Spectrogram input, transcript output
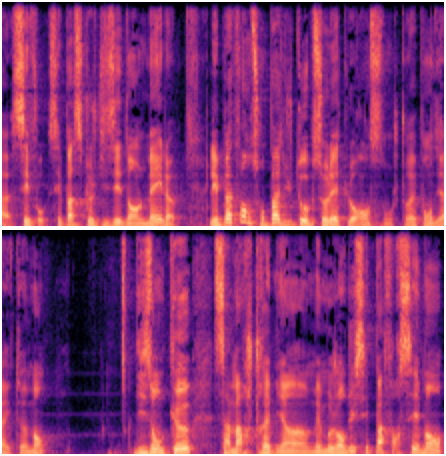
Euh, c'est faux. C'est pas ce que je disais dans le mail. Les plateformes sont pas du tout obsolètes, Laurence, donc je te réponds directement. Disons que ça marche très bien. Hein. Même aujourd'hui, c'est pas forcément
